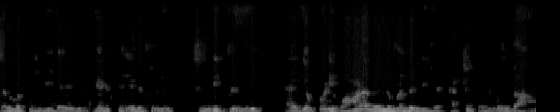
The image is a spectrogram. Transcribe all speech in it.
செல்வத்தை நீங்கள் எடுத்து எடுத்து சிந்தித்து எப்படி வாழ வேண்டும் என்று நீங்கள் கற்றுக்கொள்வதுதான்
